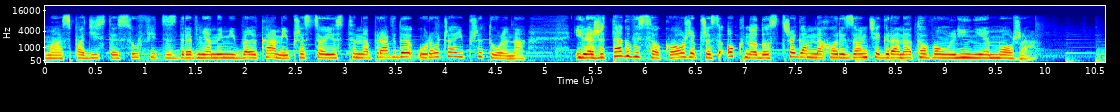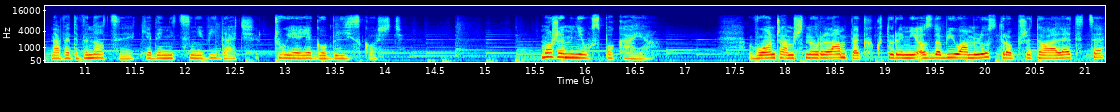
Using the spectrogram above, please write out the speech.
Ma spadzisty sufit z drewnianymi belkami, przez co jest naprawdę urocza i przytulna. I leży tak wysoko, że przez okno dostrzegam na horyzoncie granatową linię morza. Nawet w nocy, kiedy nic nie widać, czuję jego bliskość. Morze mnie uspokaja. Włączam sznur lampek, którymi ozdobiłam lustro przy toaletce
